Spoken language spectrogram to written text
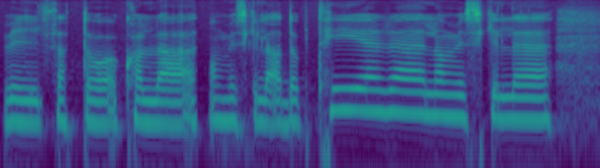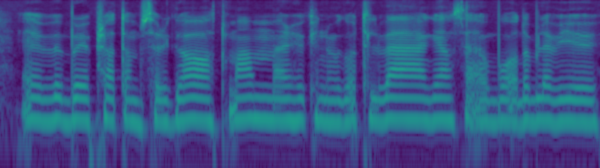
Vi satt och kollade om vi skulle adoptera eller om vi skulle... Eh, vi började prata om surrogatmammor, hur kunde vi gå tillväga? Och, så här, och båda blev ju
